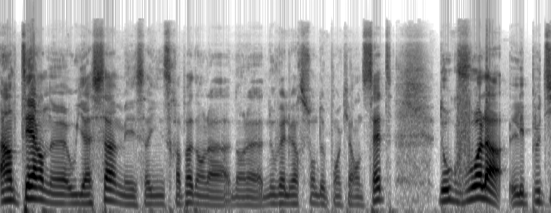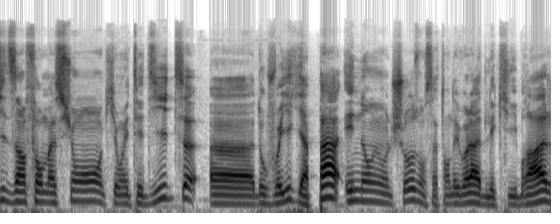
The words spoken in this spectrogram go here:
interne où il y a ça, mais ça ne sera pas dans la, nouvelle version 2.47. Donc voilà, les petites informations qui ont été dites. donc vous voyez qu'il n'y a pas énormément de choses, on s'attendait voilà, à de l'équilibrage,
